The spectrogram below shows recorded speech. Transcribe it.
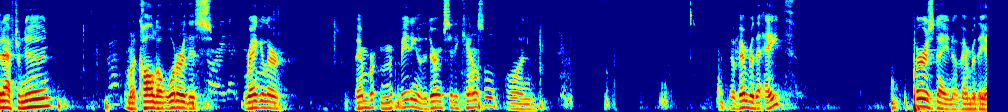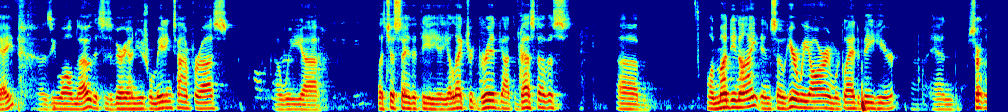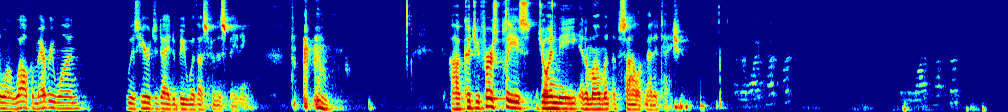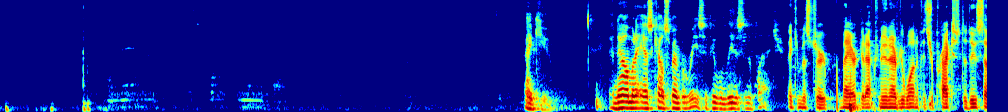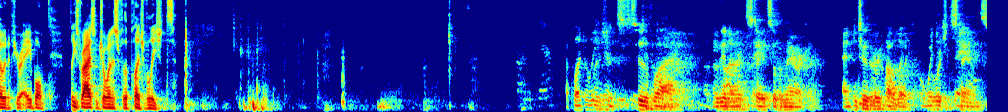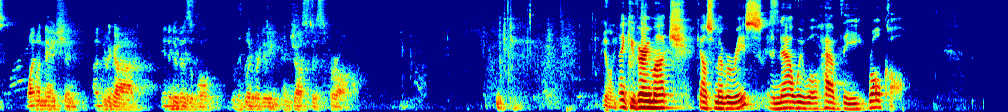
Good afternoon. I'm going to call to order this regular member, meeting of the Durham City Council on November the 8th, Thursday, November the 8th. As you all know, this is a very unusual meeting time for us. Uh, We, uh, let's just say that the electric grid got the best of us um, on Monday night, and so here we are, and we're glad to be here. And certainly want to welcome everyone who is here today to be with us for this meeting. Uh, Could you first please join me in a moment of silent meditation? Thank you. And now I'm going to ask Councilmember Reece if he will lead us in the pledge. Thank you, Mr. Mayor. Good afternoon, everyone. If it's your practice to do so, and if you're able, please rise and join us for the Pledge of Allegiance. I pledge allegiance to the flag of the United States of America and to the republic for which it stands, one nation, under God, indivisible, with liberty and justice for all. Feeling Thank you very much, Councilmember Reece. And now we will have the roll call.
